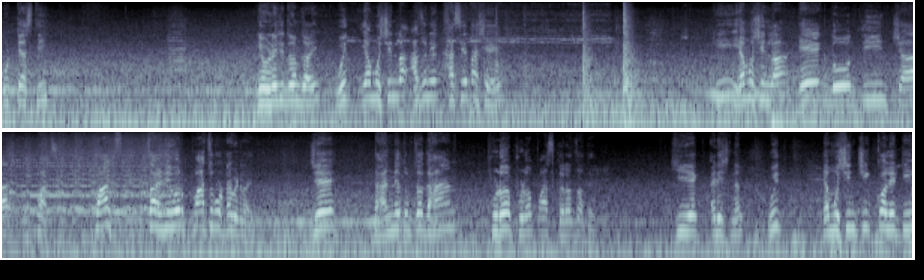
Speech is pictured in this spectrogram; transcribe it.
मोठी असती. घेवड्याची ड्रमजाळी विथ या मशीनला अजून एक खासियत अशी आहे की ह्या मशीनला एक दोन तीन चार पाच. पाच चाळणीवर पाच रोटावेटर आहेत जे धान्य तुमचं घाण पुढं पुढं पास करत जाते ही एक ॲडिशनल विथ ह्या मशीनची क्वालिटी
